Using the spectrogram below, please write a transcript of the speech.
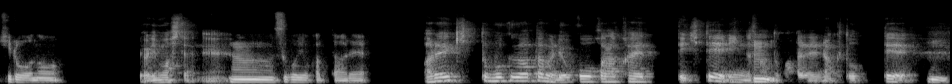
疲労の、やりましたよね。うん、すごいよかった、あれ。あれきっと僕が多分旅行から帰ってきて、リンダさんとまた連絡取って、うん。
